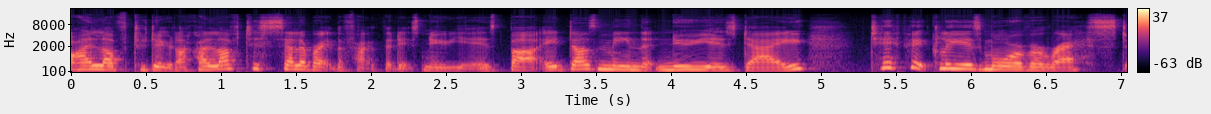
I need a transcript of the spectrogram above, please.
I love to do. Like, I love to celebrate the fact that it's New Year's, but it does mean that New Year's Day typically is more of a rest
